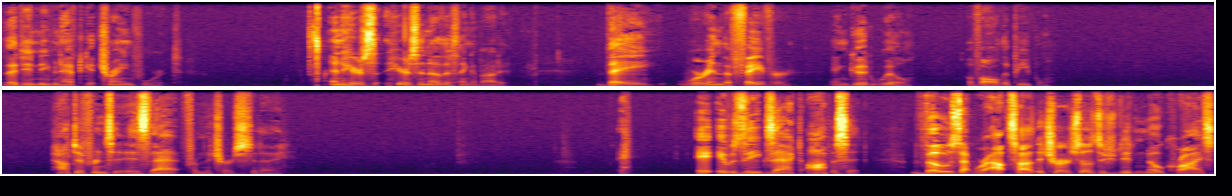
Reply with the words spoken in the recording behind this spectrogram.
They didn't even have to get trained for it. And here's, here's another thing about it they were in the favor and goodwill of all the people. How different is that from the church today? It, it was the exact opposite. Those that were outside the church, those who didn't know Christ,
